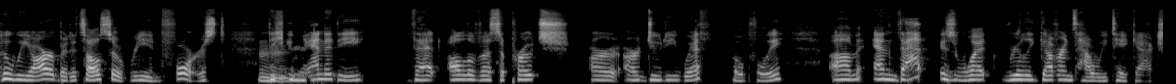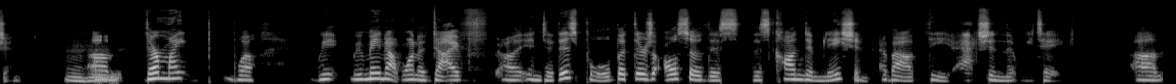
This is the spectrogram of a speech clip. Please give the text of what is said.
who we are, but it's also reinforced the Mhm. humanity that all of us approach our, our duty with, hopefully. Um, and that is what really governs how we take action. Mhm. Um, there might, well, we we may not want to dive uh, into this pool, but there's also this this condemnation about the action that we take. Um,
